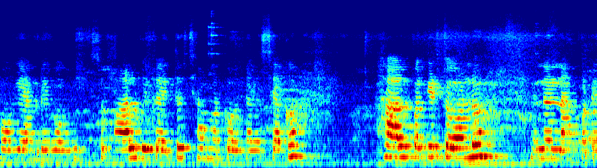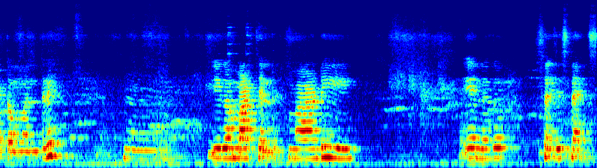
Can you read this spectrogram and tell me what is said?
ಹೋಗಿ ಅಂಗಡಿಗೆ ಹೋಗಿ ಸ್ವಲ್ಪ ಹಾಲು ಬೇಕಾಯಿತು ಚಹಾ ಮಾಡ್ಕೋಬೇಕು ಅನ್ನಿಸ್ತು ಯಾಕೋ. ಹಾಲು ಪ್ಯಾಕೆಟ್ ತೊಗೊಂಡು ಇನ್ನೊಂದು ನಾಲ್ಕು ಕೊಟ್ಟೆ ತೊಗೊಂಬಂದ್ರಿ. ಈಗ ಮಾಡ್ತೇನೆ ರೀ. ಮಾಡಿ ಏನದು? ಸಂಜೆ ಸ್ನ್ಯಾಕ್ಸ್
